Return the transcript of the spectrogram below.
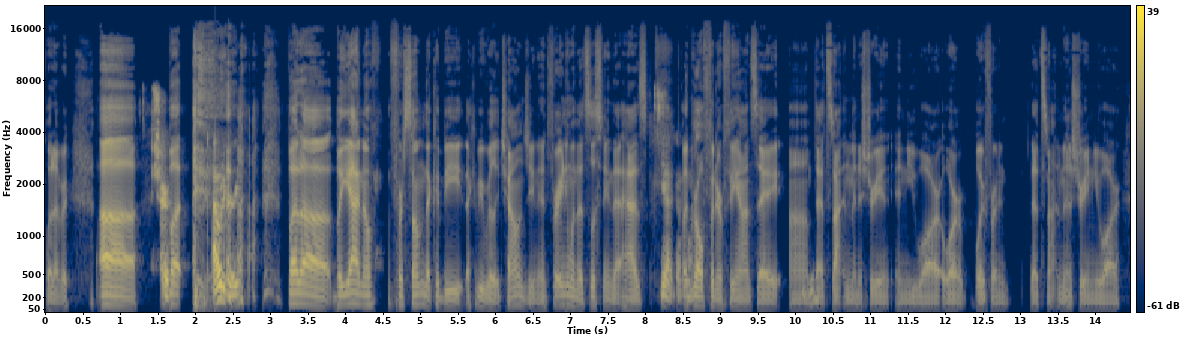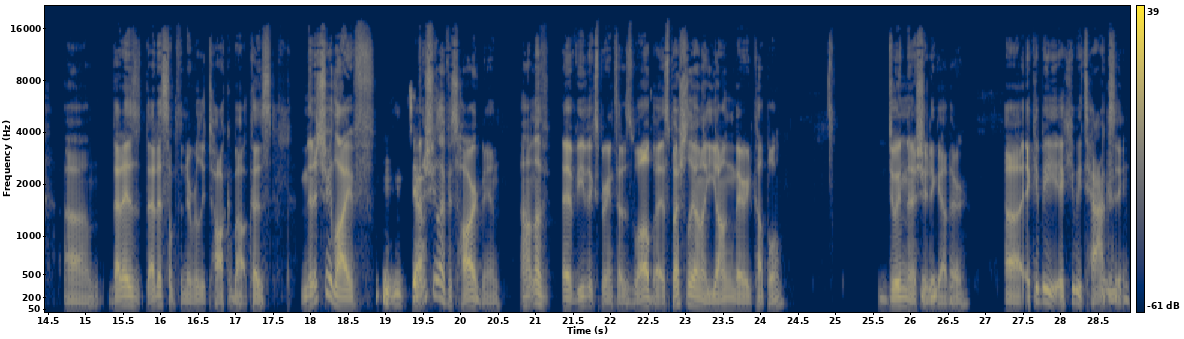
whatever uh sure. but I would agree. but uh but yeah i know for some that could be that could be really challenging and for anyone that's listening that has yeah, a girlfriend or fiance um Mhm. that's not in ministry and, and you are or boyfriend that's not in ministry and you are um that is that is something to really talk about because ministry life Mhm. Yeah. ministry life is hard man i don't know if, if you've experienced that as well but especially on a young married couple doing ministry Mhm. together uh it could be it could be taxing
